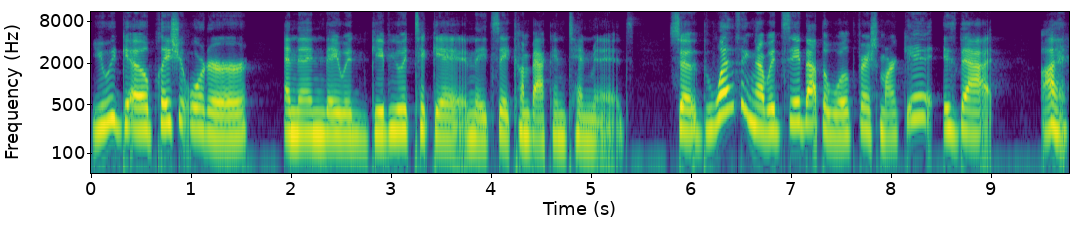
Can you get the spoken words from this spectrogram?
You would go place your order, and then they would give you a ticket, and they'd say, "Come back in ten minutes." So the one thing I would say about the World Fresh Market is that I,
